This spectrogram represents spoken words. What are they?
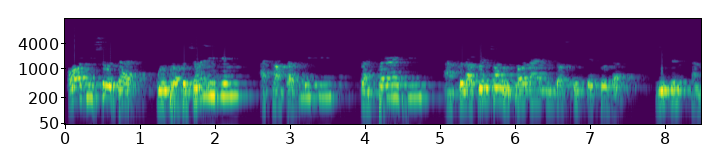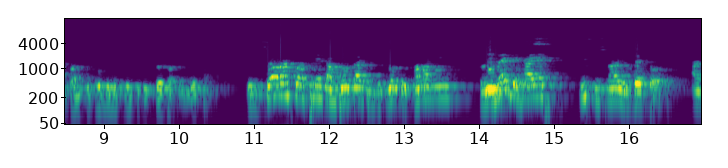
All this showed that with professionalism, accountability, transparency, and collaboration with other industry stakeholders, leaders can contribute meaningfully to the growth of the nation. Insurance companies and brokers in the global economy remain the highest institutional investors, and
